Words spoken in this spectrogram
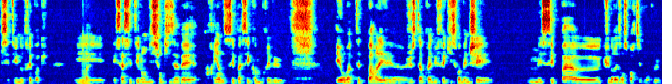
c'était une autre époque. Et, et ça, c'était l'ambition qu'ils avaient. Rien ne s'est passé comme prévu. Et on va peut-être parler euh, juste après du fait qu'il soit benché, mais c'est pas euh, qu'une raison sportive non plus.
